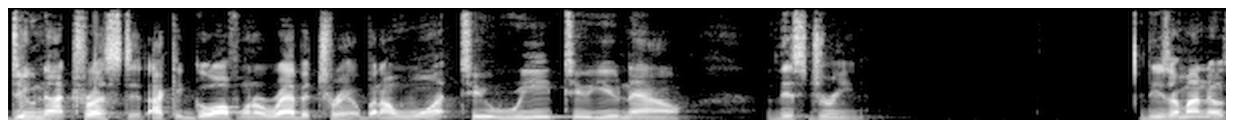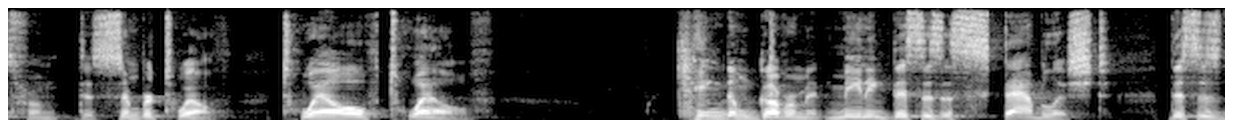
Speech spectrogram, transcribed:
Do not trust it. I could go off on a rabbit trail, but I want to read to you now this dream. These are my notes from December 12th, 12 12 kingdom government, meaning this is established. This, is,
